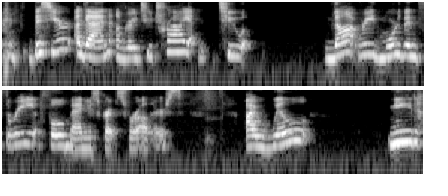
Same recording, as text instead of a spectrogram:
this year, again, I'm going to try to not read more than three full manuscripts for others. I will need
